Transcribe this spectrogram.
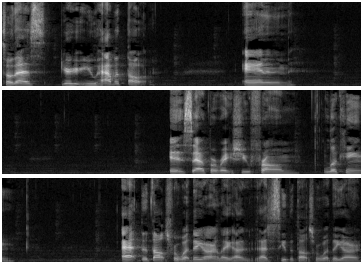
So that's you you have a thought and it separates you from looking at the thoughts for what they are. Like I, I see the thoughts for what they are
